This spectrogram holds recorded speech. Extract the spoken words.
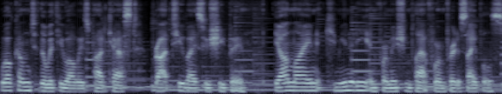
Welcome to the With You Always podcast, brought to you by Suscipe, the online community and formation platform for disciples.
